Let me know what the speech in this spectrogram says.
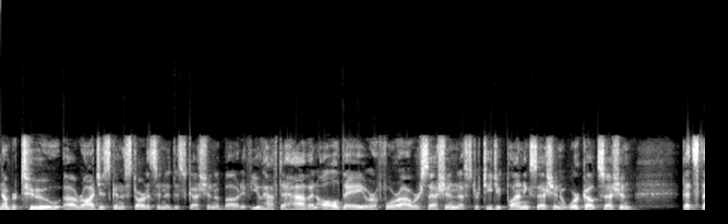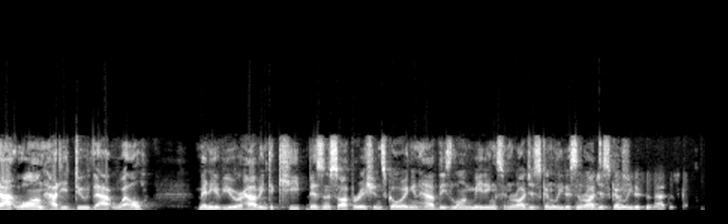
Number two, uh, Raj is going to start us in a discussion about if you have to have an all day or a four hour session, a strategic planning session, a workout session that's that long, how do you do that well? Many of you are having to keep business operations going and have these long meetings, and Raj is going to lead us in Raj is going to lead us in that discussion.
